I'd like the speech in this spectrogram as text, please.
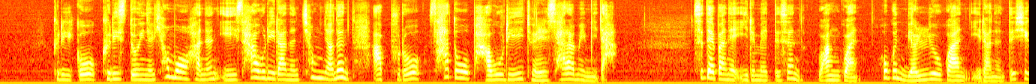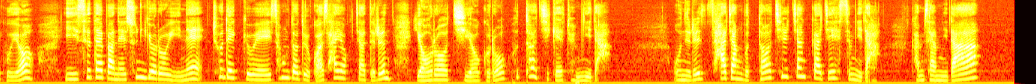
그리고 그리스도인을 혐오하는 이 사울이라는 청년은 앞으로 사도 바울이 될 사람입니다. 스데반의 이름의 뜻은 왕관, 혹은 면류관이라는 뜻이고요. 이 스데반의 순교로 인해 초대교회의 성도들과 사역자들은 여러 지역으로 흩어지게 됩니다. 오늘은 4장부터 7장까지 했습니다. 감사합니다.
